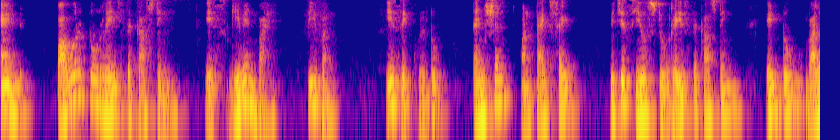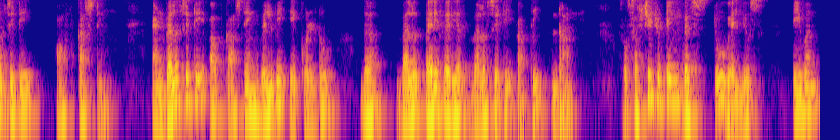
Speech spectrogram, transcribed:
And power to raise the casting is given by P1 is equal to tension on tight side which is used to raise the casting into velocity of casting and velocity of casting will be equal to the peripheral velocity of the drum. So substituting these two values T1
